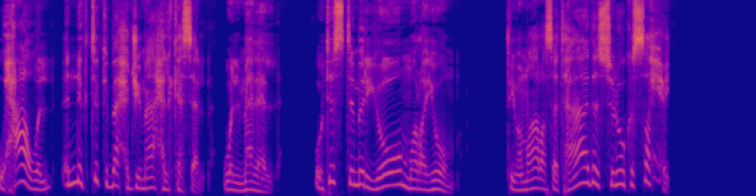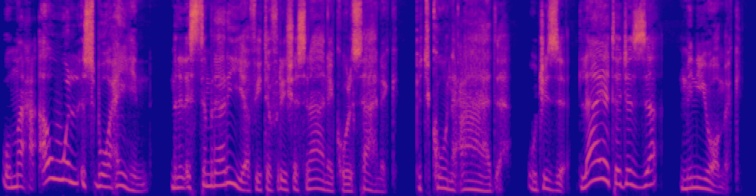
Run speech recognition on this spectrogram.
وحاول أنك تكبح جماح الكسل والملل وتستمر يوم ورا يوم في ممارسة هذا السلوك الصحي. ومع أول أسبوعين من الاستمرارية في تفريش أسنانك ولسانك بتكون عادة وجزء لا يتجزأ من يومك.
